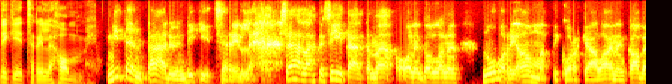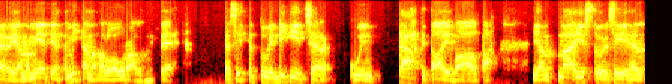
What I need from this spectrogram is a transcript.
Digitserille hommiin? Miten päädyin Digitserille? Sehän lähti siitä, että mä olin tuollainen nuori ammattikorkealainen kaveri ja mä mietin, että mitä mä haluan urallani tehdä. Ja sitten tuli Digitser kuin tähti taivaalta ja mä istuin siihen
